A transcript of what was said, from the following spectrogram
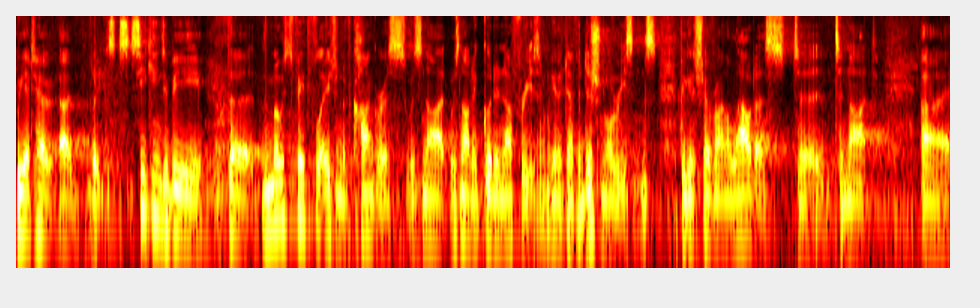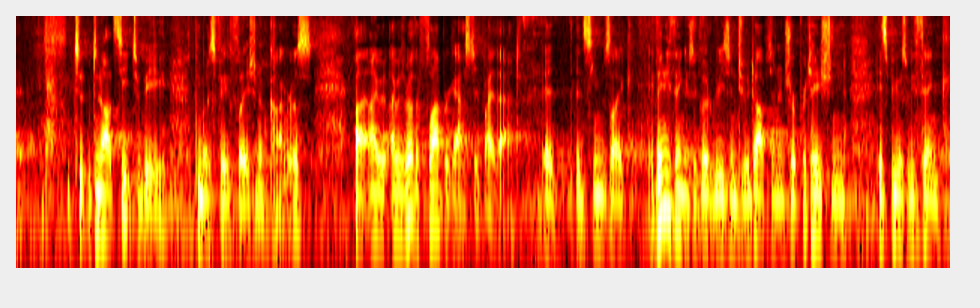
We had to have, uh, seeking to be the, the most faithful agent of Congress was not, was not a good enough reason. We had to have additional reasons because Chevron allowed us to, to not uh, to, to, not seek to be the most faithful agent of Congress. Uh, I, I, was rather flabbergasted by that. It, it, seems like, if anything is a good reason to adopt an interpretation, it's because we think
